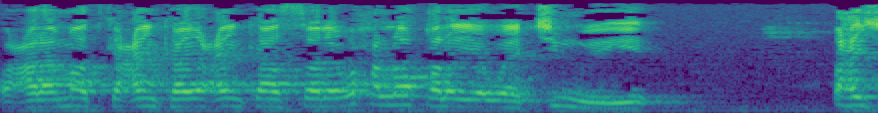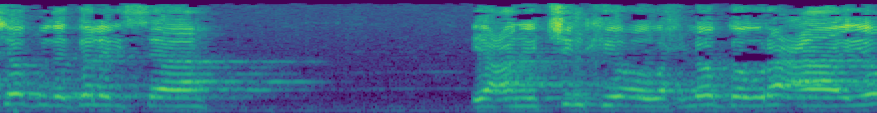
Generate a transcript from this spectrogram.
oo calaamaadka caynkaa iyo caynkaasa leh waxa loo qalaya waa jin weeye. Waxay soo gudagelaysaa yani jinkii oo wax loo gowracaayo.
